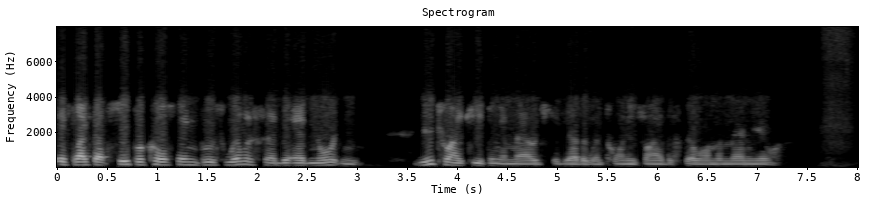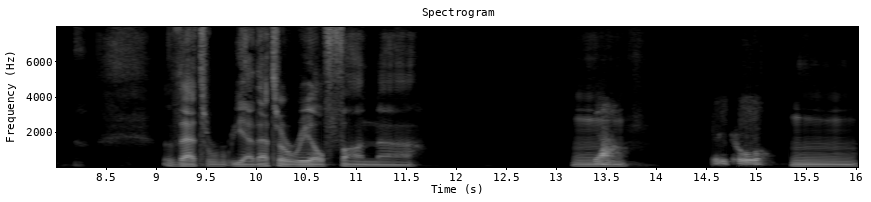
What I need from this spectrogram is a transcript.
it's like that super cool thing Bruce Willis said to Ed Norton. You try keeping a marriage together when 25 is still on the menu. That's yeah, that's a real fun uh Yeah, mm, pretty cool. mm.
